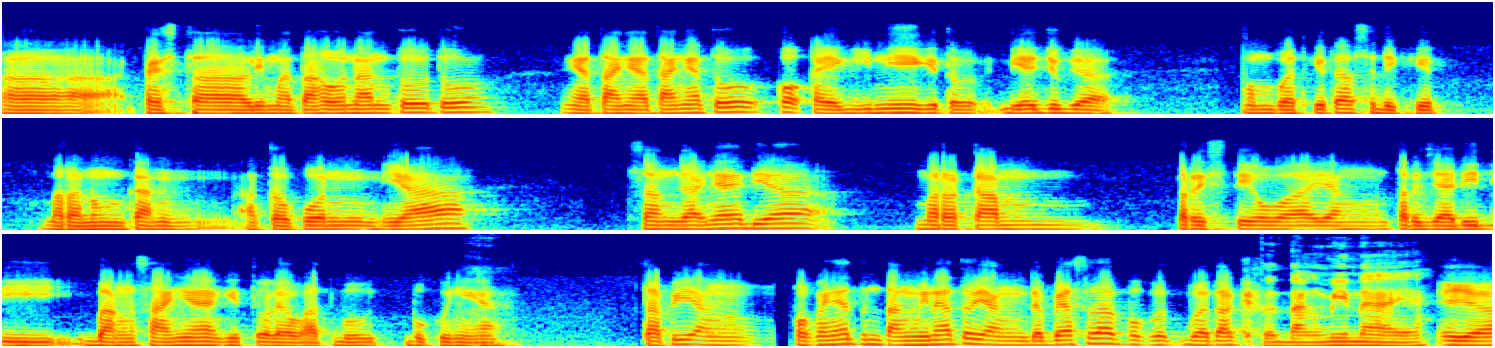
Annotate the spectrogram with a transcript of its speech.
uh, pesta lima tahunan tuh tuh nyata-nyatanya tuh kok kayak gini gitu. Dia juga membuat kita sedikit merenungkan ataupun ya seenggaknya dia merekam peristiwa yang terjadi di bangsanya gitu lewat bu bukunya. Tapi yang pokoknya tentang Mina tuh yang the best lah pokok buat aku. Tentang Mina ya. Iya.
